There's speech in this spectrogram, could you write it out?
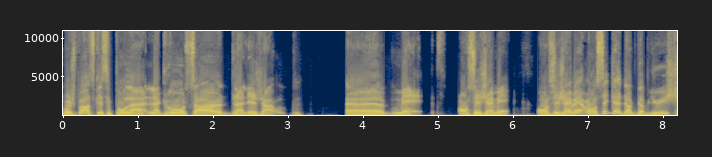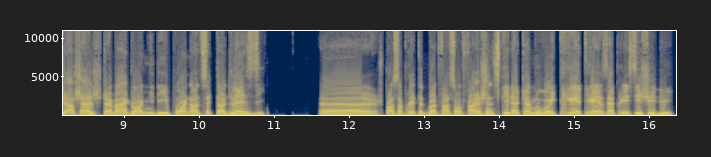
Moi, je pense que c'est pour la grosseur de la légende. Euh, mais on sait jamais. On sait jamais. On sait que la WWE cherche à, justement à gagner des points dans le secteur de l'Asie. Euh, je pense que ça pourrait être une bonne façon de faire. Shinsuke Nakamura est très, très apprécié chez lui.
